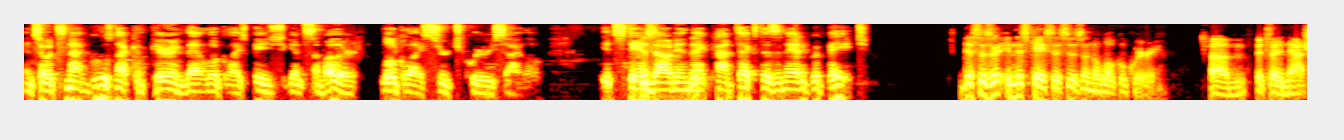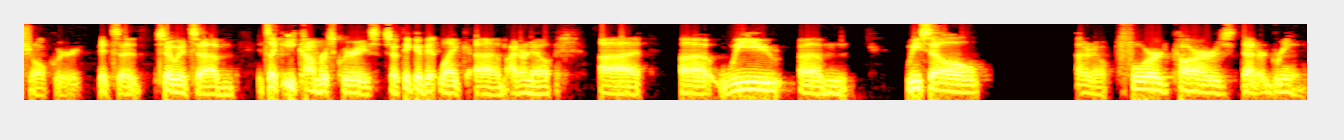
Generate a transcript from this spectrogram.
and so it's not Google's not comparing that localized page against some other localized search query silo. It stands this, out in that context as an adequate page. This is a, in this case, this isn't a local query. Um, it's a national query. It's a so it's um, it's like e-commerce queries. So think of it like um, I don't know. Uh, uh, we um, we sell I don't know, Ford cars that are green,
